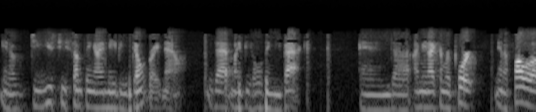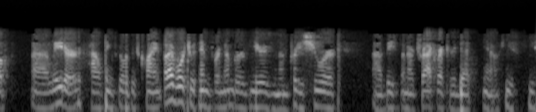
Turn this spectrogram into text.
you know, do you see something I maybe don't right now that might be holding me back? And uh, I mean, I can report in a follow-up uh, later how things go with this client. But I've worked with him for a number of years, and I'm pretty sure, uh, based on our track record, that you know he's he's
